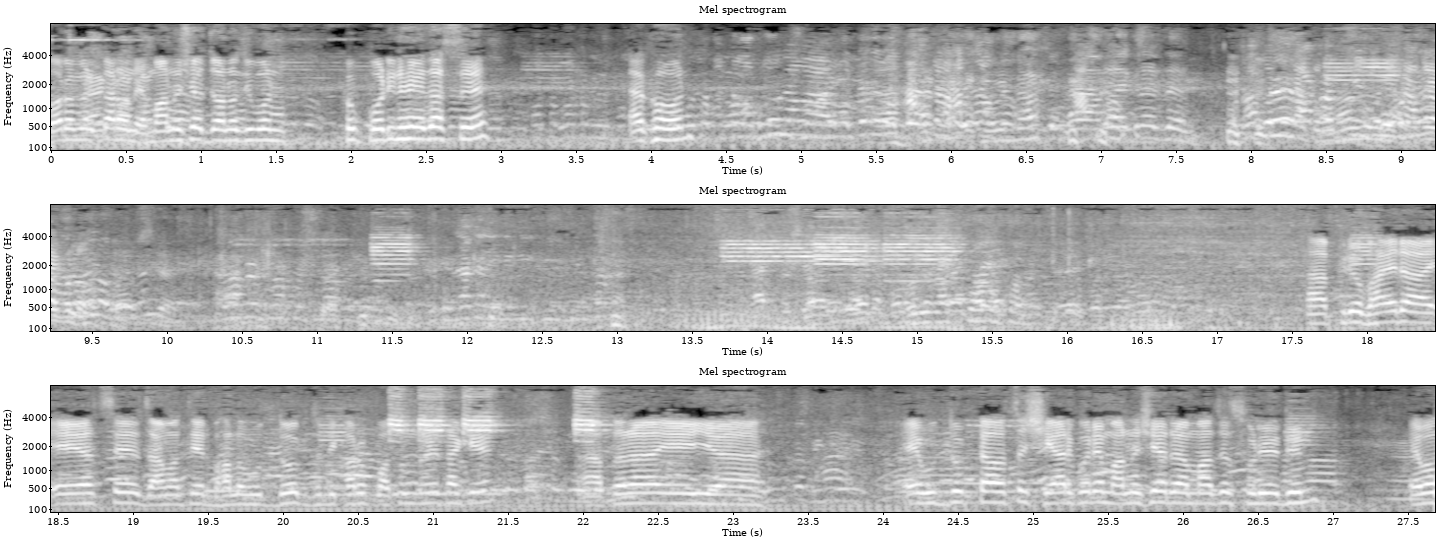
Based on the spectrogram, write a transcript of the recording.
গরমের কারণে মানুষের জনজীবন খুব কঠিন হয়ে যাচ্ছে এখন প্রিয় ভাইরা এই হচ্ছে জামাতের ভালো উদ্যোগ। যদি কারও পছন্দ হয়ে থাকে, আপনারা এই এই উদ্যোগটা হচ্ছে শেয়ার করে মানুষের মাঝে ছড়িয়ে দিন এবং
